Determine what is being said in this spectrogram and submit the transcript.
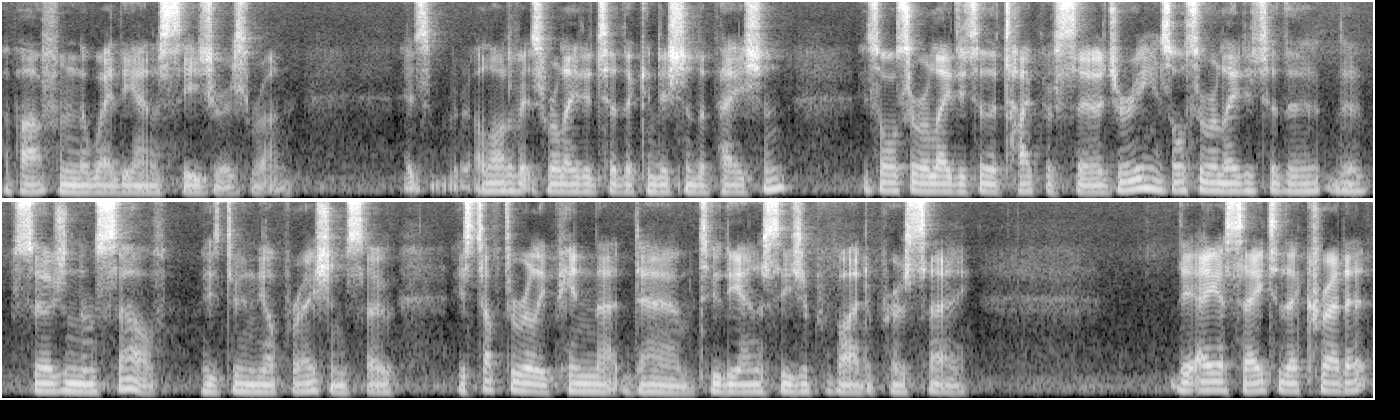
apart from the way the anesthesia is run. It's, a lot of it's related to the condition of the patient, it's also related to the type of surgery. It's also related to the, the surgeon themselves who's doing the operation. So it's tough to really pin that down to the anesthesia provider per se. The ASA, to their credit,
